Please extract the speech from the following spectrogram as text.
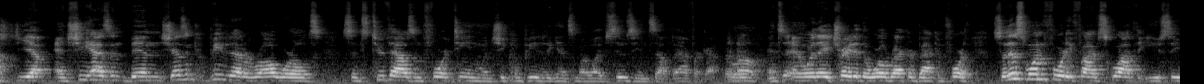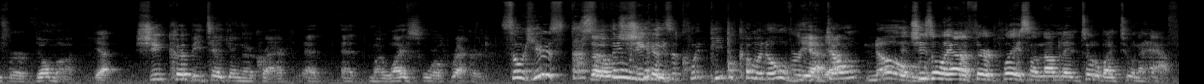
huh. And, yep, and she hasn't been she hasn't competed at a Raw Worlds since 2014 when she competed against my wife Susie in South Africa. Wow. And, so, and where they traded the world record back and forth. So this 145 squat that you see for Vilma, Yeah. she could be taking a crack at, at my wife's world record. So here's that's So the thing. We she get could- these equi- people coming over. Yeah. You don't know. And she's only out of third place on nominated total by two and a half.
